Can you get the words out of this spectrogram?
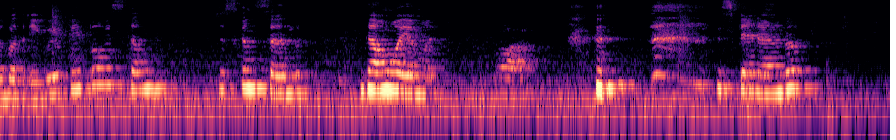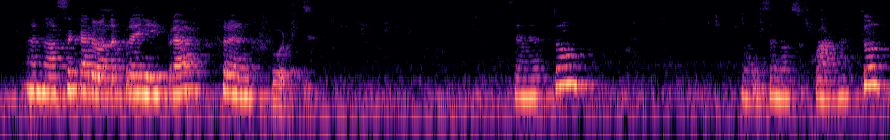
O Rodrigo e o People estão descansando. Dá um oi, amor. Olá. Esperando a nossa carona para ir para Frankfurt. Certo? Então, esse é o nosso quarto.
